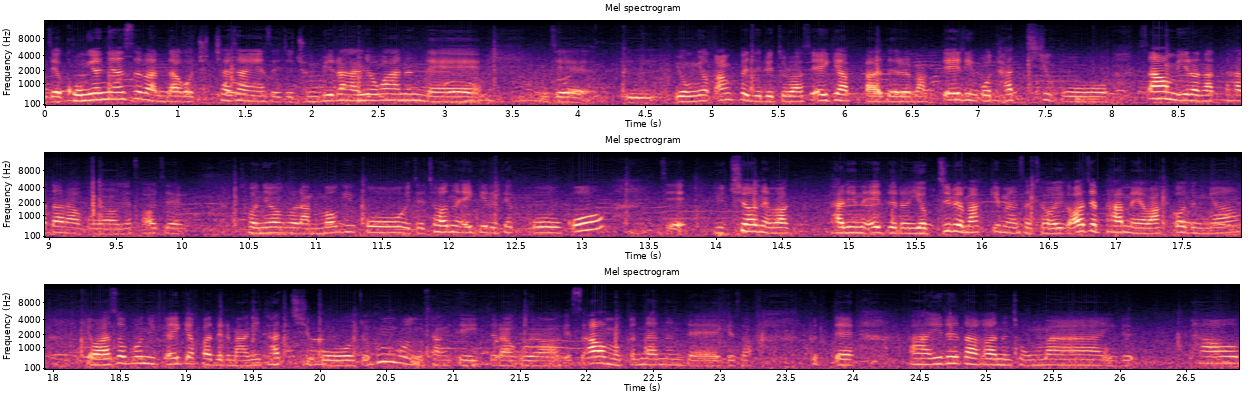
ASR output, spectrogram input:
이제 공연 연습한다고 주차장에서 이제 준비를 하려고 하는데 이제 이 용역 깡패들이 들어와서 애기 아빠들을 막 때리고 다치고 싸움이 일어났다 하더라고요. 그래서 어제 저녁을 안 먹이고 이제 저는 아기를 데리고 오고 이제 유치원에 막 다니는 애들은 옆집에 맡기면서 저희가 어젯밤에 왔거든요. 와서 보니까 애기 아빠들이 많이 다치고 좀 흥분 상태에 있더라고요. 싸움은 끝났는데 그래서 그때 아 이러다가는 정말 이게 파업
